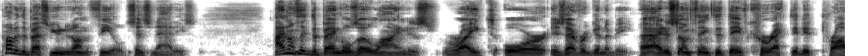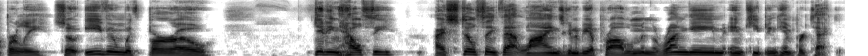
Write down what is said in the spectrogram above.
probably the best unit on the field, Cincinnati's. I don't think the Bengals O line is right or is ever going to be. I just don't think that they've corrected it properly. So even with Burrow getting healthy, I still think that line's going to be a problem in the run game and keeping him protected.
